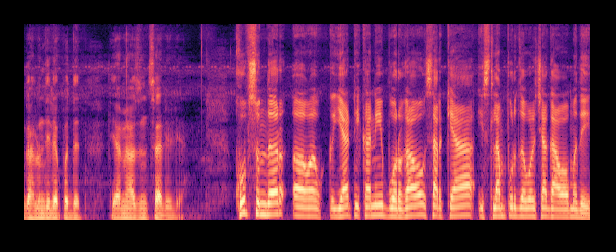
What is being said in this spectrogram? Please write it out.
घालून दिल्या पद्धत ती आम्ही अजून चाललेली आहे. खूप सुंदर अ, या ठिकाणी बोरगाव सारख्या इस्लामपूर जवळच्या गावामध्ये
